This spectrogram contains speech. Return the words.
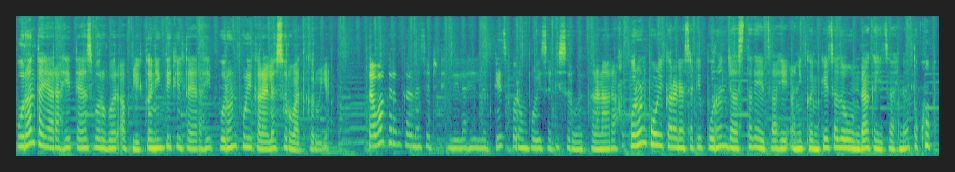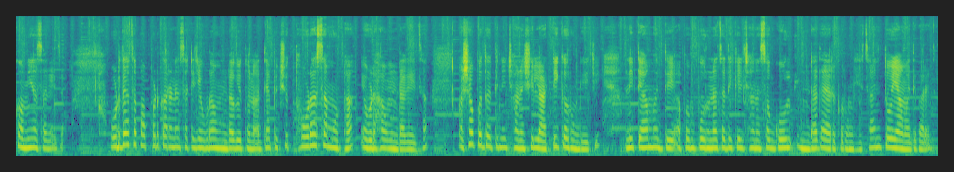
पुरण तयार आहे त्याचबरोबर आपली कणिक देखील तयार आहे. पुरणपोळी करायला सुरुवात करूया. तवा गरम करण्यासाठी ठेवलेला आहे. लगेच पुरणपोळीसाठी सुरुवात करणार आहोत. पुरणपोळी करण्यासाठी पुरण जास्त घ्यायचं आहे आणि कणकेचा जो उंडा घ्यायचा आहे ना तो खूप कमी असा घ्यायचा उडद्याचा पापड करण्यासाठी जेवढा उंडा घेतो ना त्यापेक्षा थोडासा मोठा एवढा हा उंडा घ्यायचा. अशा पद्धतीने छान अशी लाटी करून घ्यायची आणि त्यामध्ये आपण पुरणाचा देखील छान असा गोल उंडा तयार करून घ्यायचा आणि तो यामध्ये भरायचा.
